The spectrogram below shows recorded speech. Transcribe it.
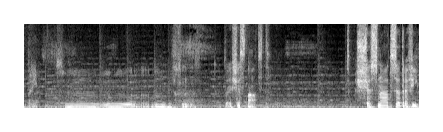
Dobrý. To je 16. 16 se trefí.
